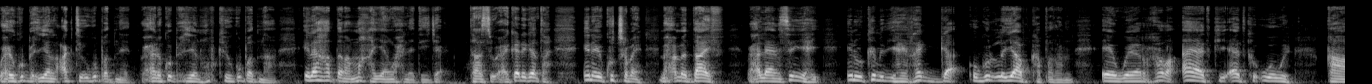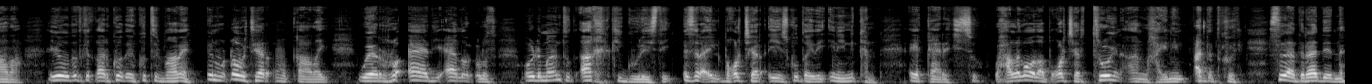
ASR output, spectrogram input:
Waxay ku bixiyeen lacagtii ugu badneed waxayna ku bixiyeen hubkii ugu badnaa. Ilaa haddana ma hayaan wax natiija taasi waxay ka dhigan tahay inay ku jabeen maxamed daaif. Waxaa la aaminsan yahay inuu ka mid yahay ragga ugu layaabka badan ee weerarada aadkii aadka u waaweyn qaada iyadoo dadka qaarkood ay ku tilmaameen inuu dhowr jeer uu qaaday. Weeraro aada iyo aada u culus oo dhammaantood aakhirkii guuleystay israel boqol jeer ayay isku dayday inay ninkan ay qaarajiso. Waxaa laga wadaa boqol jeer trooyin aan lahaynin cadadkooda sidaa daraaddeedna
